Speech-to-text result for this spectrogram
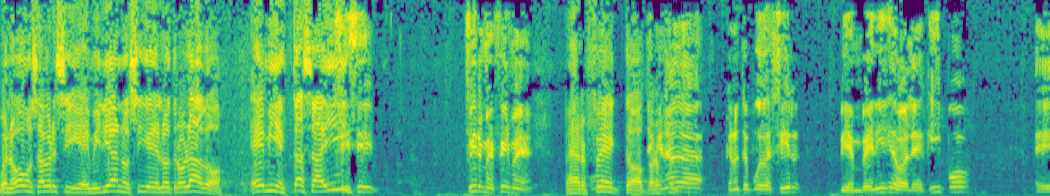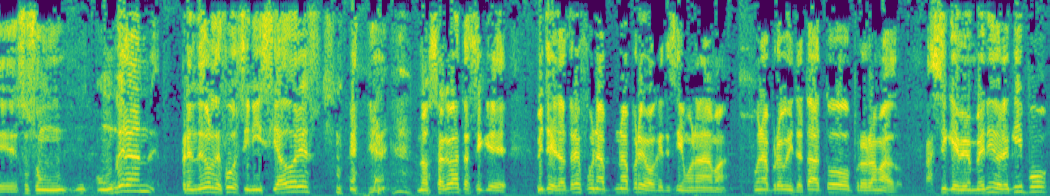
Bueno, vamos a ver si Emiliano sigue del otro lado. Emi, ¿estás ahí? Sí, sí. Firme, firme. Perfecto, Antes que perfecto. nada, que no te puedo decir, bienvenido al equipo. Eh, sos un, un gran prendedor de fuegos iniciadores. Nos salvaste, así que, viste, la otra vez fue una, una prueba que te hicimos nada más. Fue una pruebita, estaba todo programado. Así que bienvenido al equipo.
